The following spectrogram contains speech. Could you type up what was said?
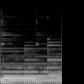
Música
